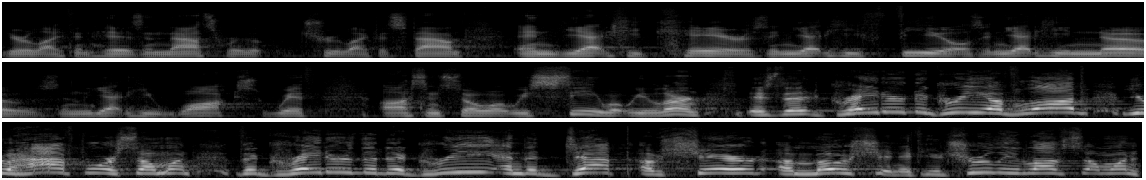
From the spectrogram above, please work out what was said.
your life in His. And that's where the true life is found. And yet He cares, and yet He feels, and yet He knows, and yet He walks with us. And so, what we see, what we learn, is the greater degree of love you have for someone, the greater the degree and the depth of shared emotion. If you truly love someone,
